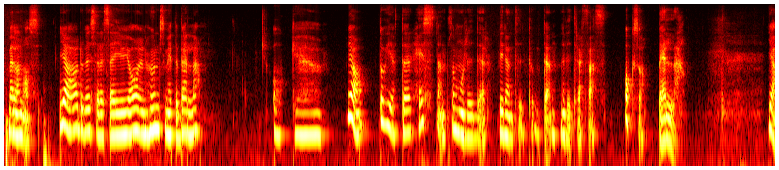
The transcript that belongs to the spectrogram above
mellan oss. Ja, då visar det sig ju, jag har en hund som heter Bella. Och eh, ja, då heter hästen som hon rider vid den tidpunkten när vi träffas också Bella. Ja,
